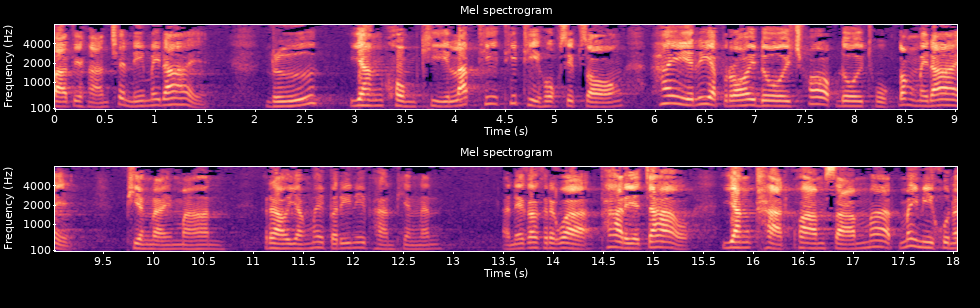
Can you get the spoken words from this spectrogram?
ปาฏิหาริย์เช่นนี้ไม่ได้ หรือยังข่มขีลัทธิทิฏฐิหกสิบสองให้เรียบร้อยโดยชอบโดยถูกต้องไม่ได้ เพียงไรมานเรายังไม่ปรินิพานเพียงนั้น อันนี้ก็เรียกว่าพระเรียเจ้ายังขาดความสามารถไม่มีคุณ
